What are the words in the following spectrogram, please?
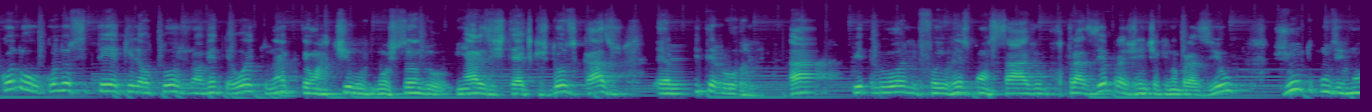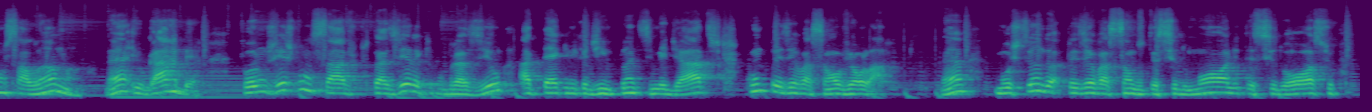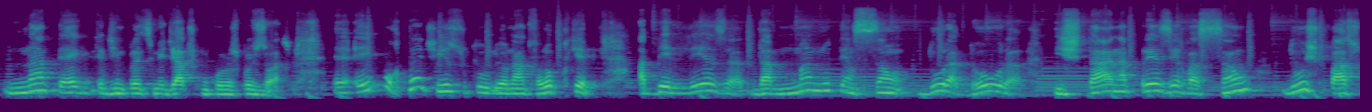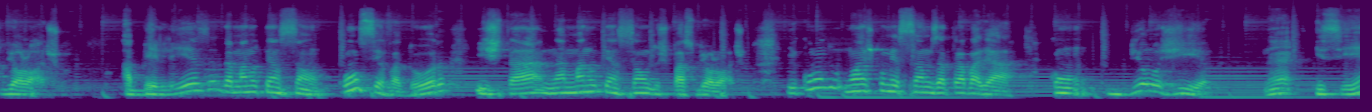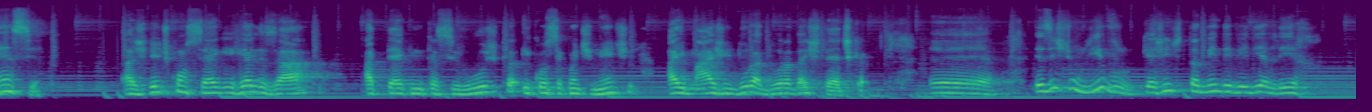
Quando, quando eu citei aquele autor de 98, né, que tem um artigo mostrando em áreas estéticas 12 casos, era o Peter Orley, tá? Peter Lorre foi o responsável por trazer para a gente aqui no Brasil, junto com os irmãos Salama né, e o Garber, foram os responsáveis por trazer aqui para o Brasil a técnica de implantes imediatos com preservação alveolar. Né? Mostrando a preservação do tecido mole, tecido ósseo, na técnica de implantes imediatos com coroas provisórias. É, é, importante isso que o Leonardo falou, porque a beleza da manutenção duradoura está na preservação do espaço biológico. A beleza da manutenção conservadora está na manutenção do espaço biológico. E quando nós começamos a trabalhar com biologia, né, e ciência, a gente consegue realizar a técnica cirúrgica e, consequentemente, a imagem duradoura da estética. É, existe um livro que a gente também deveria ler,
